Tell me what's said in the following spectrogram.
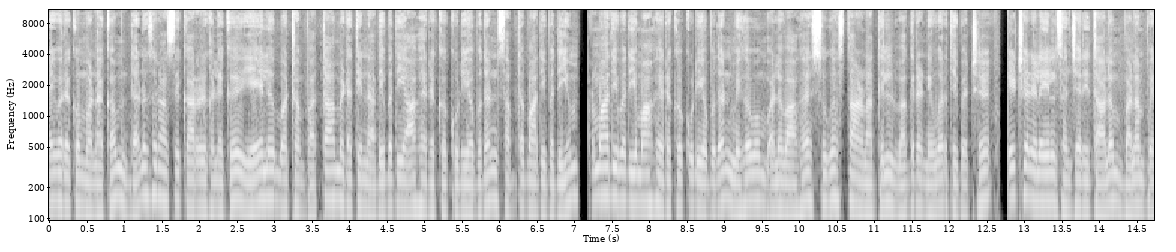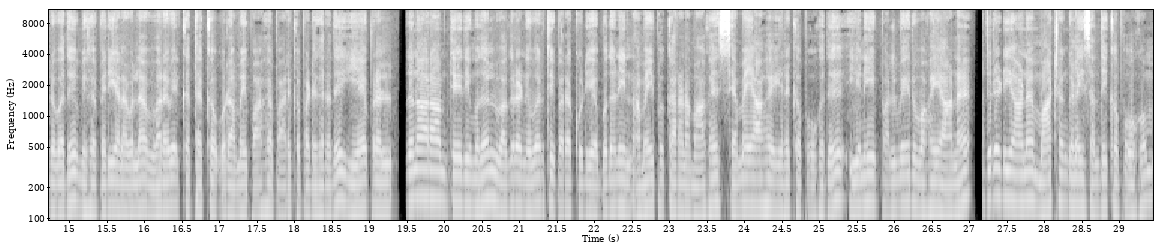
அனைவருக்கும் வணக்கம். தனுசு ராசிக்காரர்களுக்கு ஏழு மற்றும் பத்தாம் இடத்தின் அதிபதியாக இருக்கக்கூடிய புதன் சப்தமாதிபதியும் கர்மாதிபதியுமாக இருக்கக்கூடிய புதன் மிகவும் வலுவாக சுகஸ்தானத்தில் வக்ர நிவர்த்தி பெற்று வீழ்ச்சி நிலையில் சஞ்சரித்தாலும் பலம் பெறுவது மிக பெரிய அளவில் வரவேற்கத்தக்க ஒரு அமைப்பாக பார்க்கப்படுகிறது. ஏப்ரல் பதினாறாம் தேதி முதல் வக்ர நிவர்த்தி பெறக்கூடிய புதனின் அமைப்பு காரணமாக செமையாக இருக்க போகுது. இனி பல்வேறு வகையான அதிரடியான மாற்றங்களை சந்திக்க போகும்.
